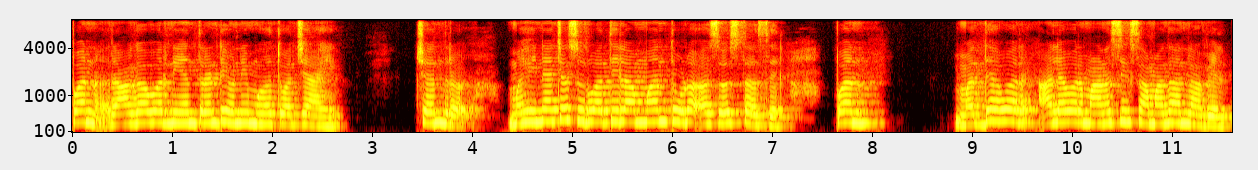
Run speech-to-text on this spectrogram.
पण रागावर नियंत्रण ठेवणे महत्त्वाचे आहे. चंद्र महिन्याच्या सुरुवातीला मन थोडं अस्वस्थ असेल पण मध्यावर आल्यावर मानसिक समाधान लाभेल.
